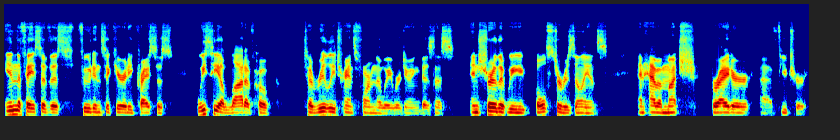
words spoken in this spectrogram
in the face of this food insecurity crisis, we see a lot of hope to really transform the way we're doing business, ensure that we bolster resilience and have a much brighter uh, future.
